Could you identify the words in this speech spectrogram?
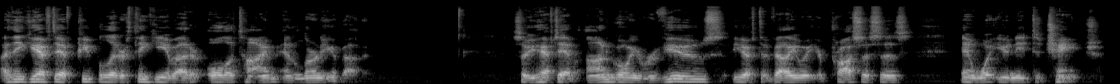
I think you have to have people that are thinking about it all the time and learning about it. So you have to have ongoing reviews, you have to evaluate your processes and what you need to change.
